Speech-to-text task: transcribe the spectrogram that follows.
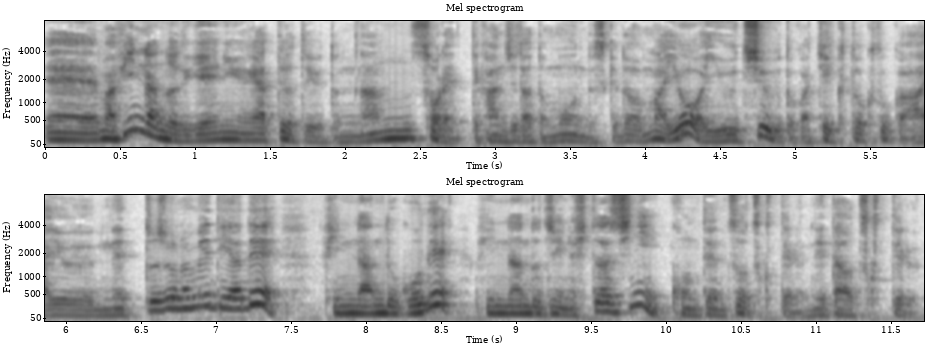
えー、まあ、フィンランドで芸人をやってるというと、なんそれって感じだと思うんですけど、まあ、要は YouTube とか TikTok とか、ああいうネット上のメディアで、フィンランド語で、フィンランド人の人たちにコンテンツを作ってる、ネタを作ってる、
